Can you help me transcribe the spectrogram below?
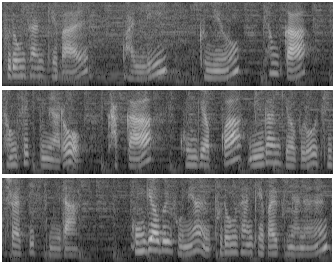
부동산 개발, 관리, 금융, 평가, 정책 분야로 각각 공기업과 민간 기업으로 진출할 수 있습니다. 공기업을 보면 부동산 개발 분야는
